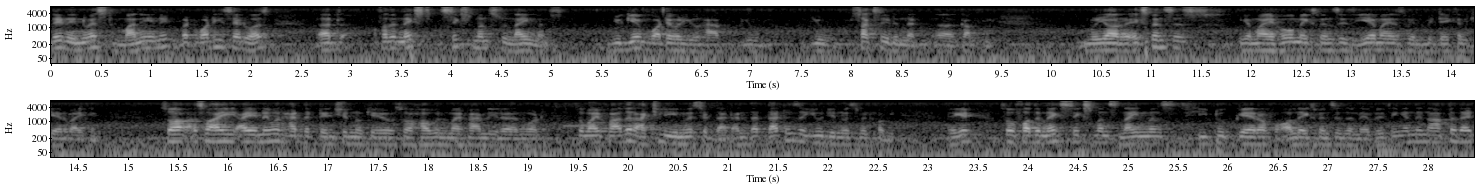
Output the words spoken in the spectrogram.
didn't invest money in it, but what he said was that for the next six months to nine months, you give whatever you have, you you succeed in that uh, company. Your expenses, your my home expenses, EMIs will be taken care by him. So, so I, I never had the tension, okay, so how will my family run, what. So my father actually invested that and that, that is a huge investment for me. Okay, so for the next six months, nine months, he took care of all the expenses and everything. And then after that,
